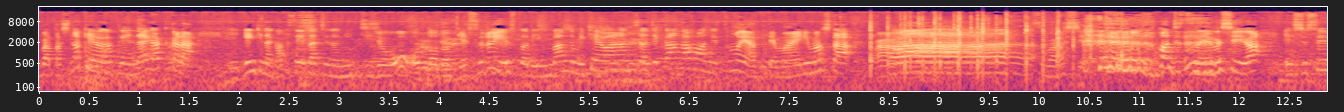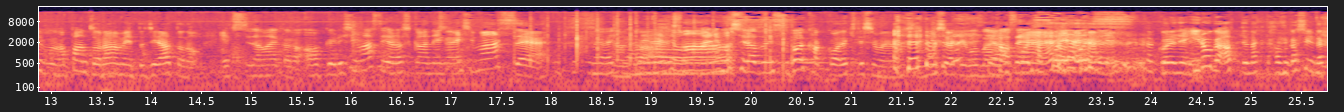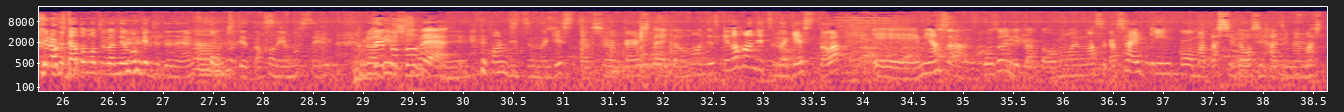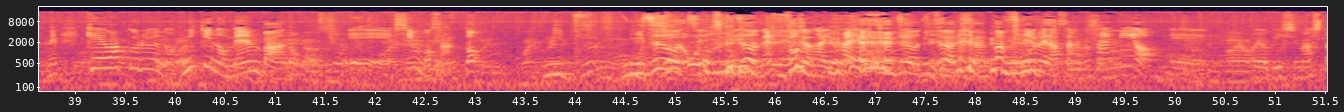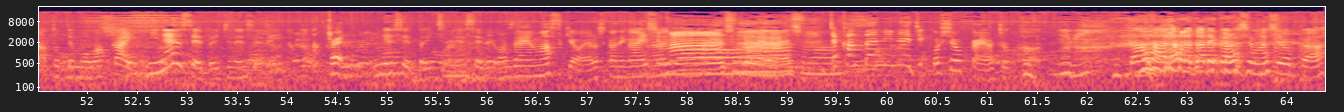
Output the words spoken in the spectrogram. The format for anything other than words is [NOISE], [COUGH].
柴田市の慶和学園大学から、元気な学生たちの日常をお届けするユーストリーム番組慶和ランチの時間が本日もやってまいりました。わー。晴らしい。[LAUGHS] 本日の MC は、えー主成分はパンとラーメンとジェラートの、えー土田舞香がお送りします。よろしくお願いします。お願いします。何も知らずにすごい格好で来てしまいました [LAUGHS] 申し訳ございません。[LAUGHS] これね色が合ってなくて恥ずかしいんだ。黒着たと思ってたら寝ぼけててね紺着てた。すいません。ということで本日のゲストを紹介したいと思うんですけど本日のゲストは、えー皆さんご存知かと思いますが最近こうまた指導し始めましたね慶和クルーの2期のメンバーの、えー、辛坊さんと水。水落ち水落ち。ねゾじゃないよ、はい、水落ち。水落さんと峰村さんの3人を、えーお呼びしました。とても若い2年生と1年生でいいのかな？はい。2年生と1年生でございます。今日はよろしくお願いします。お願いします。じゃあ簡単にね自己紹介をちょっと。[LAUGHS] 誰からしましょうか？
